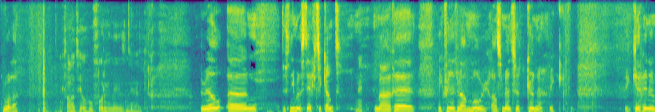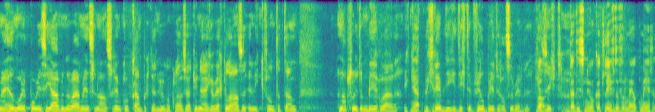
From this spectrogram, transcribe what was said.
Voilà. Ik vond het heel goed voorgelezen eigenlijk. Wel, uh, het is niet mijn sterkste kant. Nee? Maar uh, ik vind het wel mooi als mensen het kunnen. Ik, ik herinner me heel mooie poëzieavonden waar mensen als Remco Kampert en Hugo Claus uit hun eigen werk lazen. En ik vond het dan een absolute meerwaarde. Ik, Ja. ik begreep die gedichten veel beter als ze werden Wel, gezegd. dat is nu ook, het leefde voor mij ook meer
